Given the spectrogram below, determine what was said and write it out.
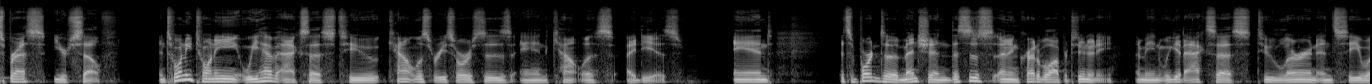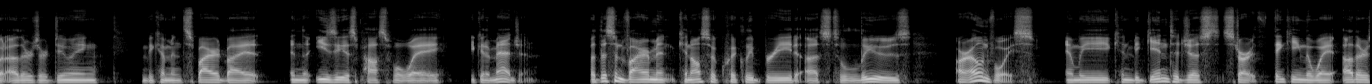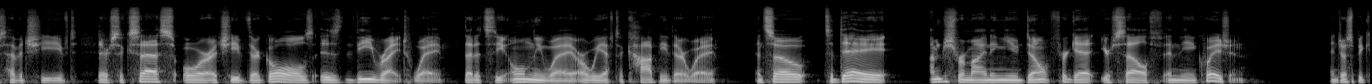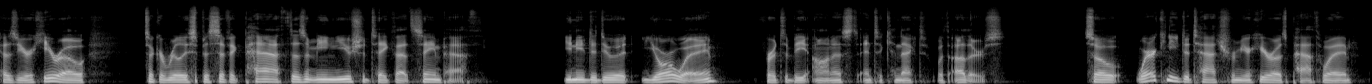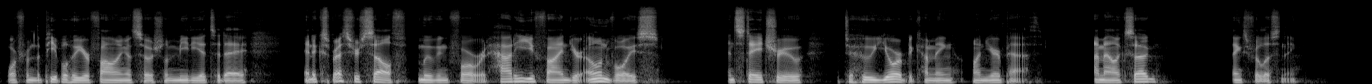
express yourself. In 2020, we have access to countless resources and countless ideas. And it's important to mention this is an incredible opportunity. I mean, we get access to learn and see what others are doing and become inspired by it in the easiest possible way you can imagine. But this environment can also quickly breed us to lose our own voice. And we can begin to just start thinking the way others have achieved their success or achieved their goals is the right way, that it's the only way, or we have to copy their way. And so today, I'm just reminding you don't forget yourself in the equation. And just because your hero took a really specific path doesn't mean you should take that same path. You need to do it your way for it to be honest and to connect with others. So, where can you detach from your hero's pathway or from the people who you're following on social media today and express yourself moving forward? How do you find your own voice and stay true to who you're becoming on your path? I'm Alex Sugg. Thanks for listening.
